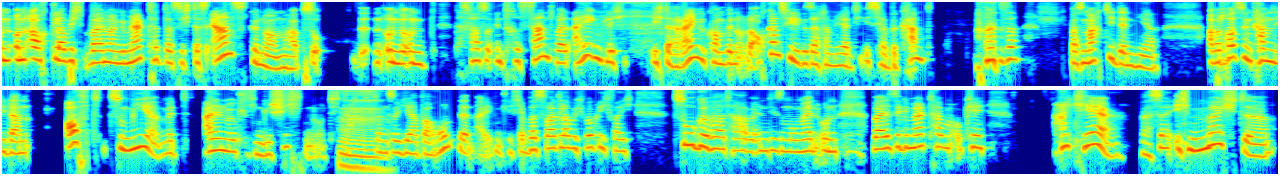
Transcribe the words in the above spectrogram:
und, und auch, glaube ich, weil man gemerkt hat, dass ich das ernst genommen habe. So, und, und das war so interessant, weil eigentlich ich da reingekommen bin und auch ganz viele gesagt haben, ja, die ist ja bekannt. Also, was macht die denn hier? Aber trotzdem kamen die dann oft zu mir mit allen möglichen Geschichten. Und ich dachte Hm. dann so, ja, warum denn eigentlich? Aber es war, glaube ich, wirklich, weil ich zugehört habe in diesem Moment und weil sie gemerkt haben, okay, I care. Weißt du, ich möchte,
